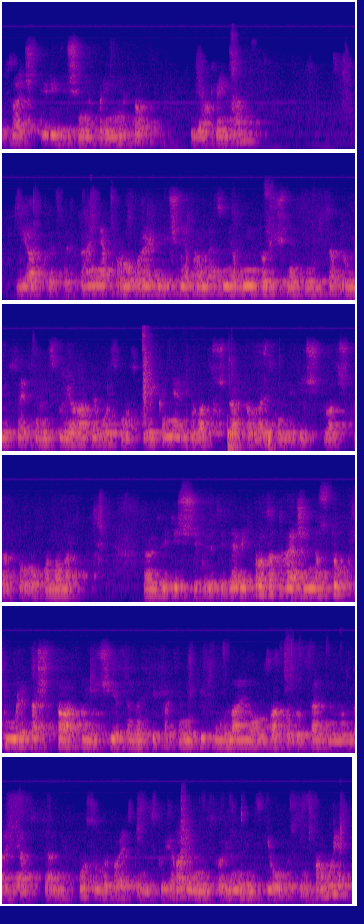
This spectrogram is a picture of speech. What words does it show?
За 4 рішення прийнято. Дякую вам. П'яте питання про проект рішення про внесення змін до рішення 72-ї сесії міської ради 8 скликання від 24 вересня 2024 року номер 2039 про затвердження структури та штатної чисельності працівників комунального закладу Центру надання соціальних послуг Липовецької міської ради Мінського району Вінської області. Інформує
